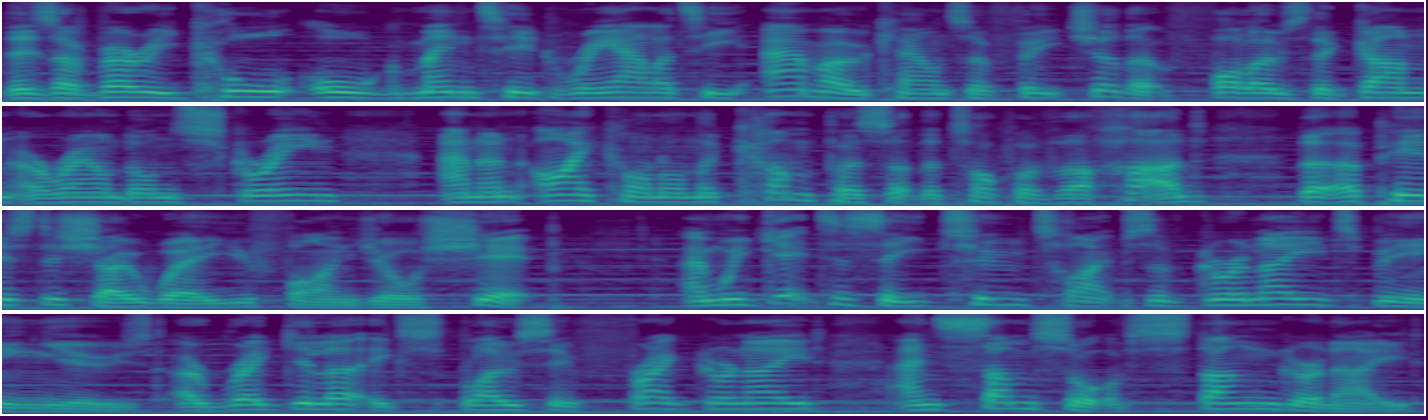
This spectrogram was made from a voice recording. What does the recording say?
There's a very cool augmented reality ammo counter feature that follows the gun around on screen and an icon on the compass at the top of the HUD that appears to show where you find your ship and we get to see two types of grenades being used a regular explosive frag grenade and some sort of stun grenade.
